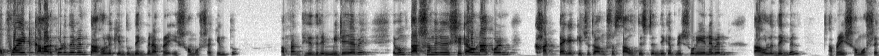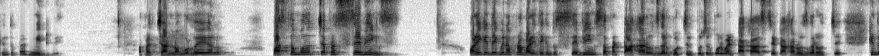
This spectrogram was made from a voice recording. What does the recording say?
off white colour করে দেবেন, তাহলে কিন্তু দেখবেন আপনার এই সমস্যা কিন্তু আপনার ধীরে ধীরে মিটে যাবে এবং তার সঙ্গে যদি সেটাও না করেন খাটটাকে কিছুটা অংশ সাউথ ইস্টের দিকে আপনি সরিয়ে নেবেন, তাহলে দেখবেন আপনার এই সমস্যা কিন্তু আপনার মিটবে। আপনার চার নম্বর হয়ে গেল। পাঁচ নম্বর হচ্ছে আপনার সেভিংস অনেকে দেখবেন আপনার বাড়িতে কিন্তু সেভিংস আপনার টাকা রোজগার করছেন। প্রচুর পরিমাণে টাকা আসছে, টাকা রোজগার হচ্ছে, কিন্তু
